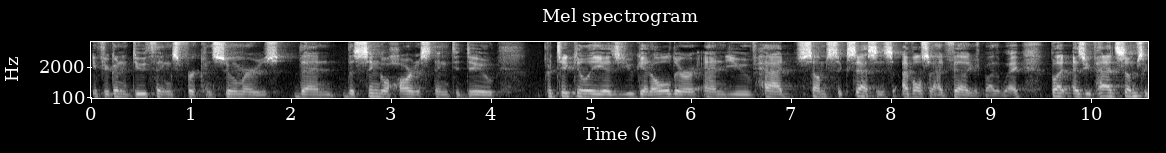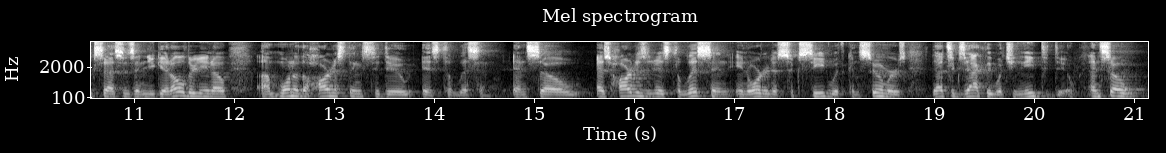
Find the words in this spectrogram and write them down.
If you're going to do things for consumers, then the single hardest thing to do particularly as you get older and you've had some successes. I've also had failures, by the way, but as you've had some successes and you get older, you know, um, one of the hardest things to do is to listen. And so, as hard as it is to listen, in order to succeed with consumers, that's exactly what you need to do. And so,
